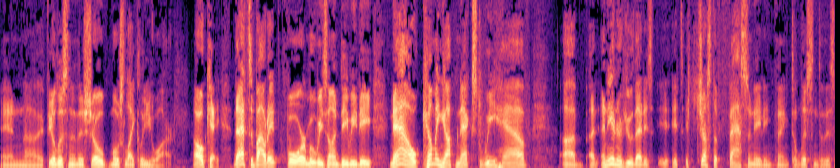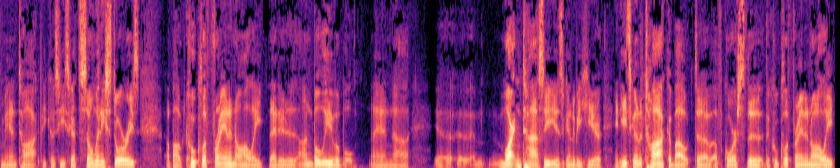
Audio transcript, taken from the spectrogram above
And uh, if you're listening to this show, most likely you are. Okay, that's about it for movies on DVD. Now, coming up next, we have uh, an interview that is it's it's just a fascinating thing to listen to this man talk because he's got so many stories about Kukla, Fran, and Ollie that it is unbelievable. And uh, uh, Martin Tahse is going to be here, and he's going to talk about, uh, of course, the the Kukla, Fran, and Ollie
